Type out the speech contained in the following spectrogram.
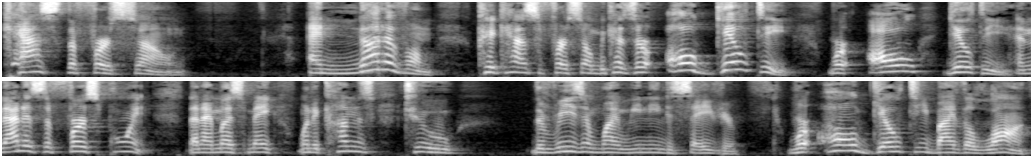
cast the first stone. And none of them could cast the first stone because they're all guilty. We're all guilty. And that is the first point that I must make when it comes to the reason why we need a Savior. We're all guilty by the law.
